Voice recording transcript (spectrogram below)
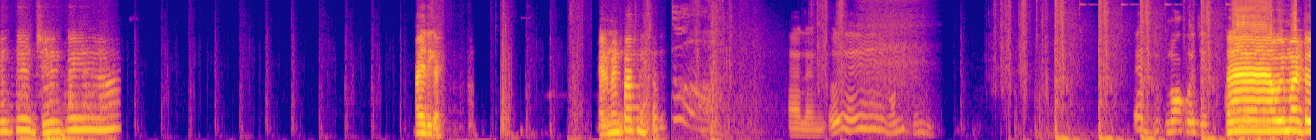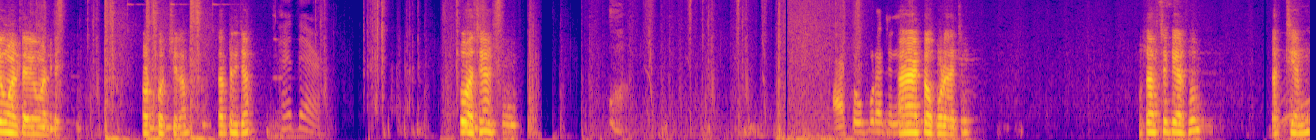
জেগে জেগে এদিকে হেলমেট পাচ্ছিস হ্যাঁ ওই হ্যাঁ মালটা ওই মালটা ওই মালটা শর্ট করছিলাম তাড়াতাড়ি যা. তো আছে উপর আছে না হ্যাঁ একটা উপরে আছে ওটা আসছে কেয়ারফুল যাচ্ছি আমি।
